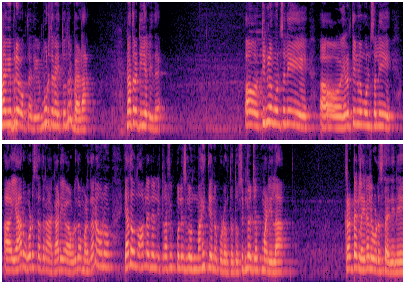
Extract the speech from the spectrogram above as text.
ನಾವಿಬ್ಬರೇ ಹೋಗ್ತಾ ಇದ್ದೀವಿ ಮೂರು ಜನ ಇತ್ತು ಅಂದರೆ ಬೇಡ. ನನ್ನ ಡಿ ಎಲ್ ಇದೆ. ತಿಂಗಳಿಗೆ ಒಂದ್ಸಲಿ ಎರಡು ತಿಂಗಳಿಗೆ ಒಂದ್ಸಲಿ ಆ, ಯಾರು ಓಡಿಸ್ತಾ ಇದ್ದಾನೆ ಆ ಗಾಡಿ ಹುಡುಗ ಮಾಡಿದಾನೆ ಅವನು ಯಾವುದೋ ಒಂದು ಆನ್ಲೈನಲ್ಲಿ ಟ್ರಾಫಿಕ್ ಪೊಲೀಸ್ಗೆ ಒಂದು ಮಾಹಿತಿಯನ್ನು ಕೊಡುವಂಥದ್ದು ಸಿಗ್ನಲ್ ಜಂಪ್ ಮಾಡಿಲ್ಲ. ಕರೆಕ್ಟಾಗಿ ಲೈನಲ್ಲಿ ಓಡಿಸ್ತಾ ಇದ್ದೀನಿ.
